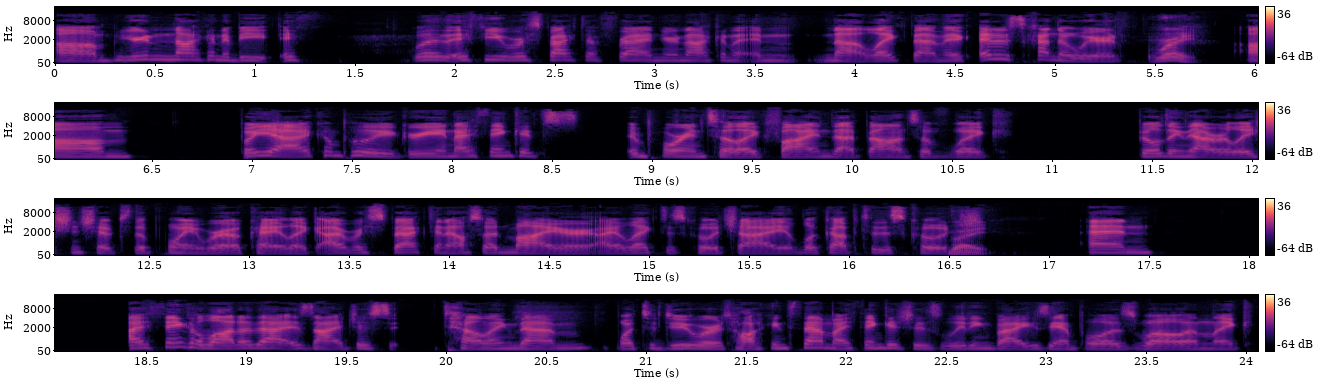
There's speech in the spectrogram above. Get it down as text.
Um, you're not going to be if, if you respect a friend, you're not going to and not like them. It, it is kind of weird. Right. Um, but yeah, I completely agree, and I think it's important to like find that balance of like building that relationship to the point where okay, like I respect and I also admire. I like this coach. I look up to this coach. Right. And I think a lot of that is not just telling them what to do or talking to them. I think it's just leading by example as well. And like,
